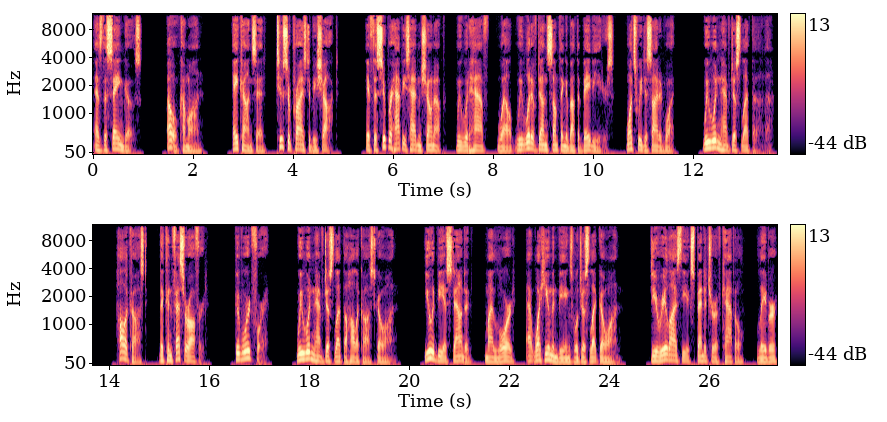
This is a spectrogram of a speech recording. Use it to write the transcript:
as the saying goes. Oh, come on. Akon said, too surprised to be shocked. If the super happies hadn't shown up, we would have, well, we would have done something about the baby eaters, once we decided what. We wouldn't have just let the, the Holocaust, the confessor offered. Good word for it. We wouldn't have just let the Holocaust go on. You would be astounded, my lord, at what human beings will just let go on. Do you realize the expenditure of capital, labor,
